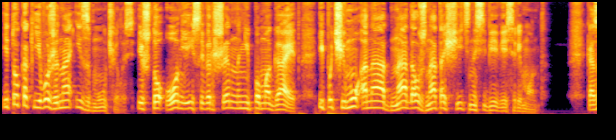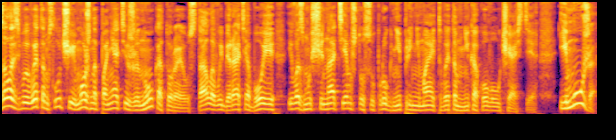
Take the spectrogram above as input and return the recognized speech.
И то, как его жена измучилась, и что он ей совершенно не помогает, и почему она одна должна тащить на себе весь ремонт. Казалось бы, в этом случае можно понять и жену, которая устала выбирать обои и возмущена тем, что супруг не принимает в этом никакого участия, и мужа,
